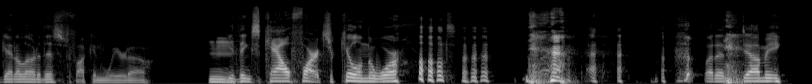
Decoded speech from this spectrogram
"Get a load of this fucking weirdo." Mm. He thinks cow farts are killing the world. what a dummy.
